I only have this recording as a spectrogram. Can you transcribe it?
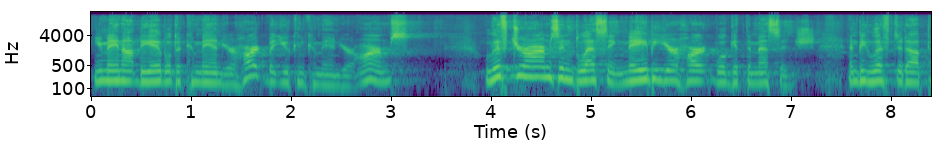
You may not be able to command your heart, but you can command your arms. Lift your arms in blessing. Maybe your heart will get the message and be lifted up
